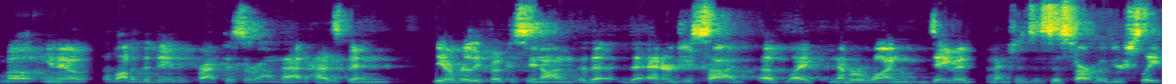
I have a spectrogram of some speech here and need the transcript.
Well, you know, a lot of the daily practice around that has been you know, really focusing on the, the energy side of like number one, David mentions is to start with your sleep.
